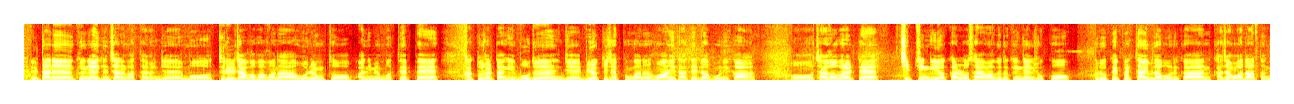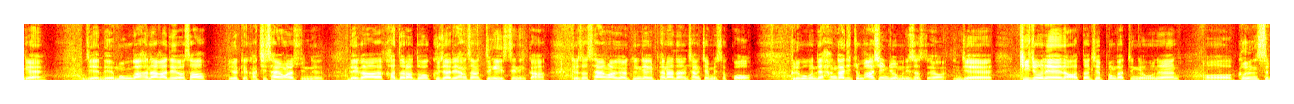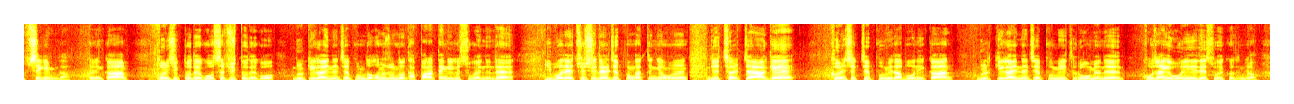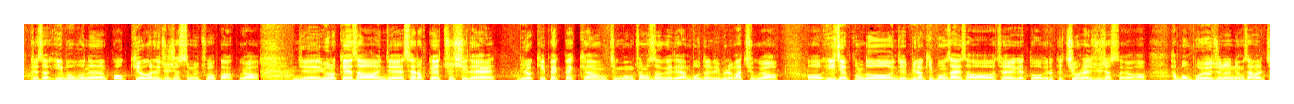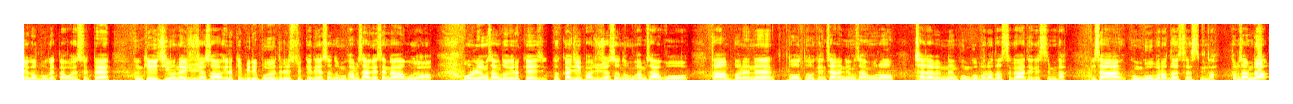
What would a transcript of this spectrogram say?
일단은 굉장히 괜찮은 것 같아요. 이제 뭐 드릴 작업하거나 원형톱 아니면 뭐 대패, 각도 절단기 모든 이제 미러키 제품과는 호환이 다 되다 보니까 어, 작업을 할 때 집진기 역할로 사용하기도 굉장히 좋고 그리고 백팩 타입이다 보니까 가장 와닿았던 게 이제 내 몸과 하나가 되어서 이렇게 같이 사용할 수 있는 내가 가더라도 그 자리에 항상 등에 있으니까 그래서 사용하기가 굉장히 편하다는 장점이 있었고 그리고 근데 한 가지 좀 아쉬운 점은 있었어요. 이제 기존에 나왔던 제품 같은 경우는 어 건습식입니다. 그러니까 건식도 되고 습식도 되고 물기가 있는 제품도 어느 정도 다 빨아 당길 수가 있는데 이번에 출시될 제품 같은 경우는 이제 철저하게 건식 제품이다 보니까 물기가 있는 제품이 들어오면은 고장의 원인이 될 수가 있거든요. 그래서 이 부분은 꼭 기억을 해 주셨으면 좋을 것 같고요. 이제 이렇게 해서 이제 새롭게 출시될 미러키 백팩형 진공 청소기에 대한 모든 리뷰를 마치고요. 어, 이 제품도 이제 미러키 본사에서 저에게 또 이렇게 지원해 주셨어요. 한번 보여주는 영상을 찍어 보겠다고 했을 때 흔쾌히 지원해 주셔서 이렇게 미리 보여드릴 수 있게 돼서 너무 감사하게 생각하고요. 오늘 영상도 이렇게 끝까지 봐주셔서 너무 감사하고 다음번에는 또 더 괜찮은 영상으로 찾아뵙는 공구 브라더스가 되겠습니다. 이상 공구 브라더스였습니다. 감사합니다.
